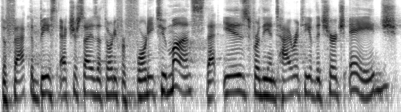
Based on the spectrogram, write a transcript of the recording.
The fact the beast exercised authority for 42 months, that is for the entirety of the church age,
